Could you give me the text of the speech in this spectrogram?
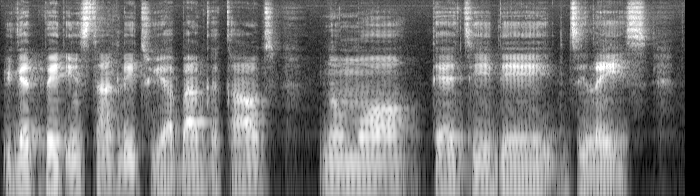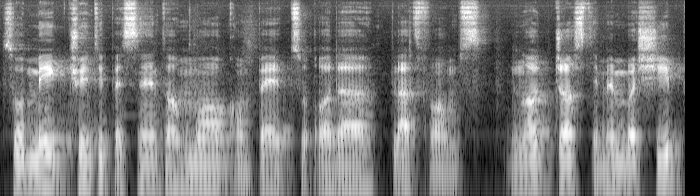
You get paid instantly to your bank account. No more 30 day delays. So make 20% or more compared to other platforms. Not just a membership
